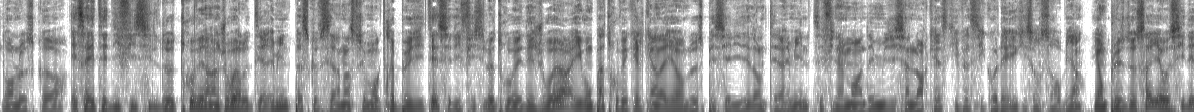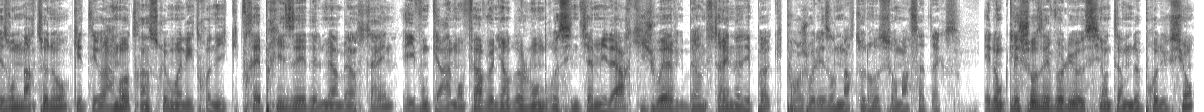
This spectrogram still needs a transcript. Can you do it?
dans le score. Et ça a été difficile de trouver un joueur de thérémine parce que c'est un instrument très peu usité. C'est difficile de trouver des joueurs. Et ils vont pas trouver quelqu'un d'ailleurs de spécialisé dans le thérémine. C'est finalement un des musiciens de l'orchestre qui va s'y coller et qui s'en sort bien. Et en plus de ça, il y a aussi des ondes Martenot qui était un autre instrument électronique très prisé d'Elmer Bernstein. Et ils vont carrément faire venir de Londres Cynthia Millard qui jouait avec Bernstein à l'époque pour jouer les ondes Martenot sur Mars Attacks. Et donc les choses évoluent aussi en termes de production,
